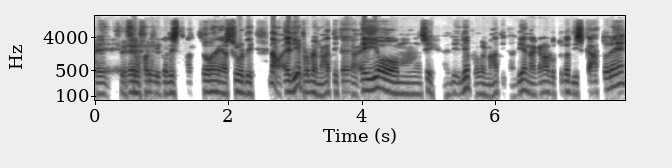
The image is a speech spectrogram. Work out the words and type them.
e, sì, sì, fuori sì. di quelle situazioni assurdi. No, e lì è problematica. E io, mh, sì, lì, lì è problematica, lì è una gran rottura di scatole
